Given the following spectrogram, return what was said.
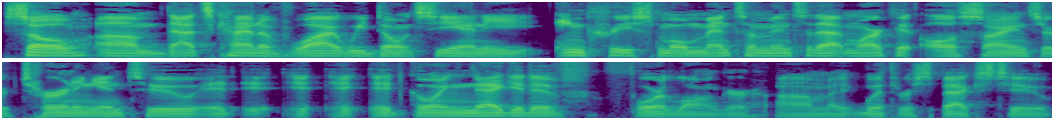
So um, that's kind of why we don't see any increased momentum into that market. All signs are turning into it, it, it, it going negative for longer um, with respects to,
